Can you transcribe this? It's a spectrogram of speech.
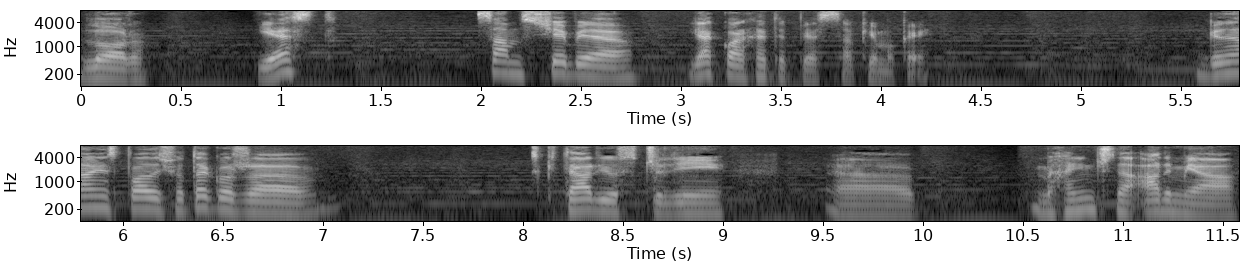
lore jest, sam z siebie jako archetyp jest całkiem ok. Generalnie sprowadza się do tego, że Skitarius, czyli e, mechaniczna armia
